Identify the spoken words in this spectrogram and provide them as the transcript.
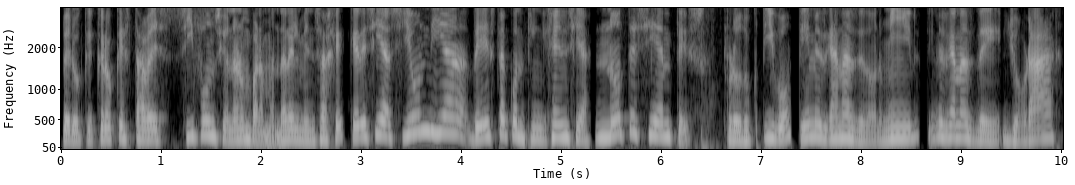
pero que creo que esta vez sí funcionaron para mandar el mensaje, que decía, si un día de esta contingencia no te sientes productivo, tienes ganas de dormir, tienes ganas de llorar,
